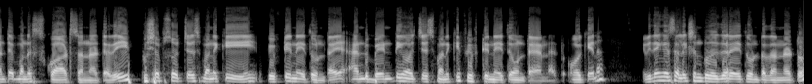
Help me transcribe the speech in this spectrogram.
అంటే మనకి స్క్వాడ్స్ అన్నట్టు అది. పుషప్స్ వచ్చేసి మనకి ఫిఫ్టీన్ అయితే ఉంటాయి. అండ్ బెంటింగ్ వచ్చేసి మనకి ఫిఫ్టీన్ అయితే ఉంటాయి అన్నట్టు. ఓకేనా ఈ విధంగా సెలక్షన్ ప్రొసీజర్ అయితే ఉంటుంది అన్నట్టు.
